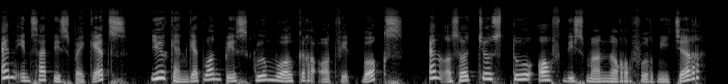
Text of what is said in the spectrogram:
and inside this package, you can get one piece Gloomwalker outfit box and also choose two of this manor furniture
